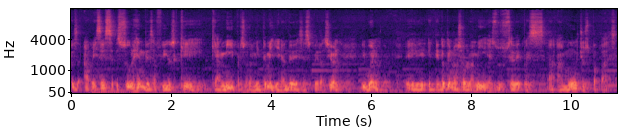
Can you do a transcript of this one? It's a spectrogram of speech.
pues a veces surgen desafíos que, que, a mí personalmente me llenan de desesperación. Y bueno, eh, entiendo que no solo a mí, eso sucede pues a, muchos papás.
